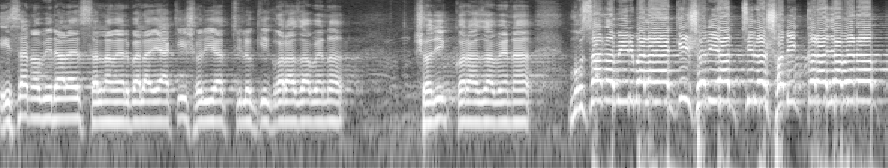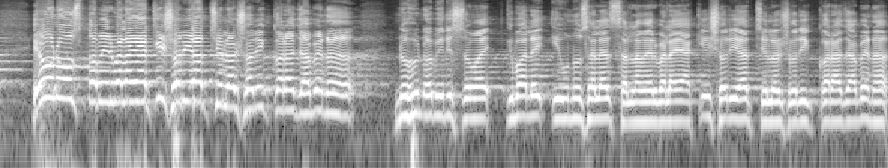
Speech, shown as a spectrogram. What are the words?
ঈসা নবীর আলাইসাল্লামের বেলায় একই শরিয়াত ছিল, কি করা যাবে না? শরিক করা যাবে না। মুসা নবীর বেলায় একই শরিয়াত ছিল, শরিক করা যাবে না। ইউনুস নবীর বেলায় একই শরিয়াত ছিল, শরিক করা যাবে না। নুহ নবীর সময় কি বলে? ইউনুস আলাইসাল্লামের বেলায় একই শরিয়াত ছিল, শরিক করা যাবে না।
